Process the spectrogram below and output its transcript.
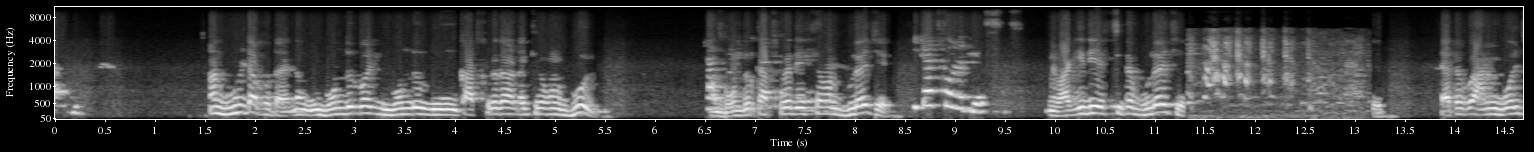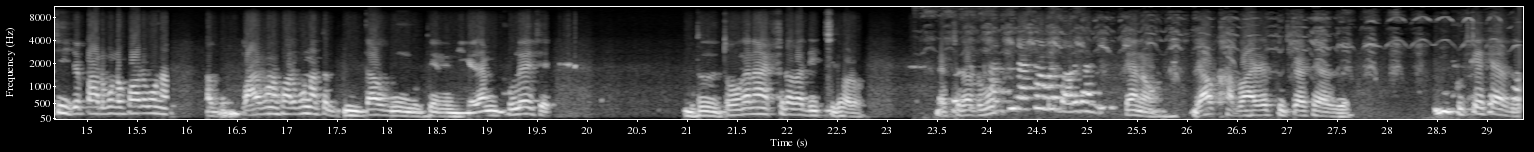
রাখব। আর ভুলটা কোথায়? না বন্ধুর বাড়ি বন্ধুর কাজ করে দেওয়াটা কি আমার ভুল? বন্ধুর কাজ করে দিয়ে এসছে আমার ভুল হয়েছে? কি কাজ করে দিয়েছিস লাগিয়ে দিয়ে এসছি তো ভুল হয়েছে? এত আমি বলছি যে পারব না পারব না। পারব না পারব না তো তাও টেনে নিয়ে গেছে আমি ভুল হয়েছে। তোমাকে না একশো টাকা দিচ্ছি ধরো। একশো টাকা দেবো? কেন? যাও খাবার ফুচকা খেয়ে আসবে। ফুচকা খেয়ে আসবে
